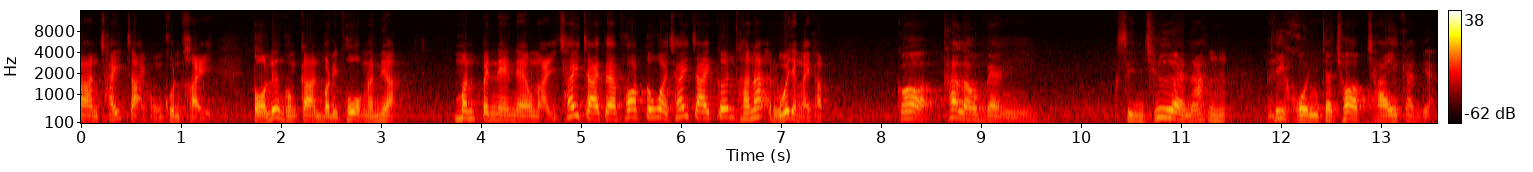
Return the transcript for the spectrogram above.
การใช้จ่ายของคนไทย ต่อเรื่องของการบริโภคนั้นเนี่ยมันเป็นในแนวไหน ใช้จ่ายแต่พอตัวใช้จ่ายเกินฐานะหรือว่ายังไงครับ ก็ถ้าเราแบ่งสินเชื่อนะอือฮึ ที่คนจะชอบใช้กันเนี่ย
